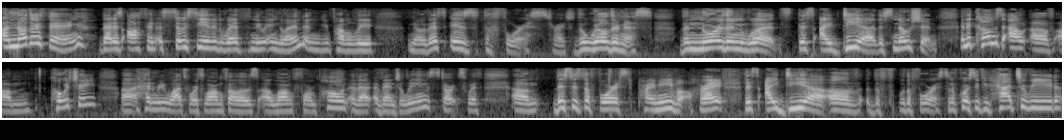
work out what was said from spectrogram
another thing that is often associated with New England, and you probably know this, is the forest, right? The wilderness, the northern woods, this idea, this notion. And it comes out of um, poetry. Uh, Henry Wadsworth Longfellow's uh, long form poem, Evangeline, starts with um, This is the forest primeval, right? This idea of the, the forest. And of course, if you had to read,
